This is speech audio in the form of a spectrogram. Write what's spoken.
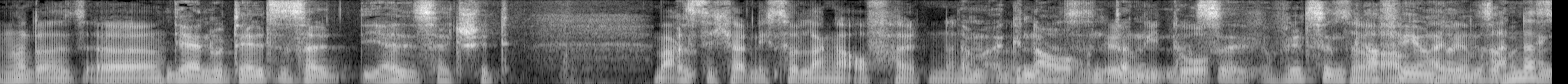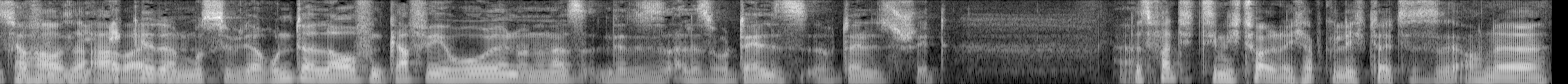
Ja, da äh, ja, in Hotels ist halt, ja, ist halt shit. magst dich halt nicht so lange aufhalten. Dann, Dann, genau, Das ist und dann irgendwie doof. du, willst du einen So, Kaffee und weil dann ist aber anders kein Kaffee um die Ecke, dann musst du wieder runterlaufen, Kaffee holen und dann hast das ist alles Hotel ist, Hotel ist shit. Das fand ich ziemlich toll. Und ich habe gelegt, vielleicht ist auch eine,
